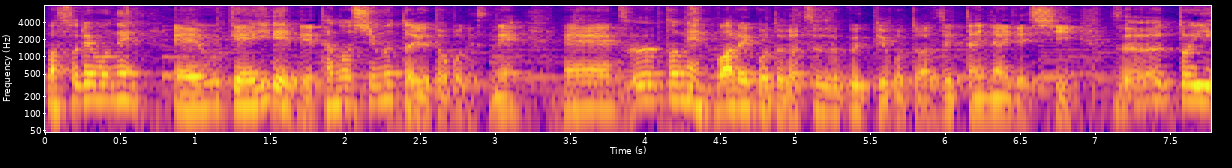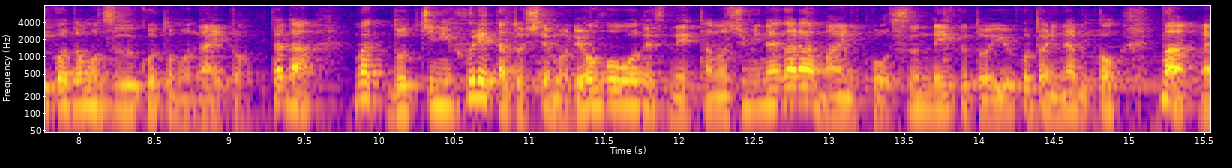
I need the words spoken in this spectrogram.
まあ、それをね、えー、受け入れて楽しむというとこですね、えー、ずっとね悪いことが続くっていうことは絶対ないですしずっといいことも続くこともないと。ただまあどっちに触れたとしても両方をですね楽しみながら前にこう進んでいくとということになると、まあ、え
